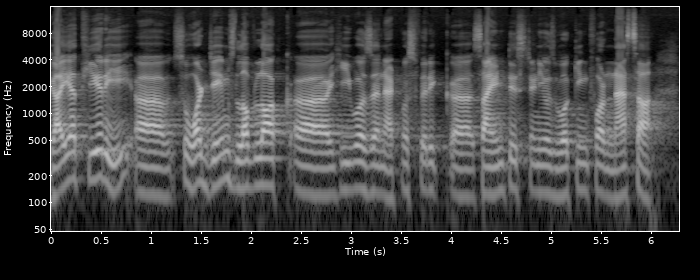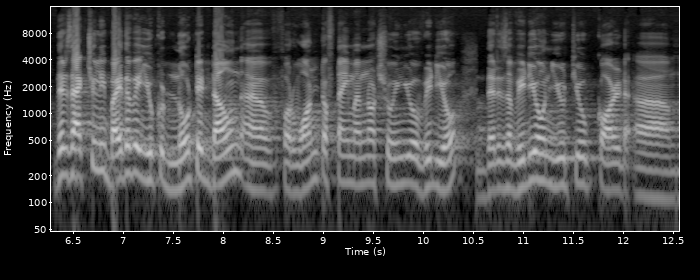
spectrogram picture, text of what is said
Gaia theory. Uh, so what James Lovelock, uh, he was an atmospheric uh, scientist and he was working for NASA. There is actually, by the way, you could note it down uh, for want of time. I am not showing you a video. There is a video on YouTube called uh,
